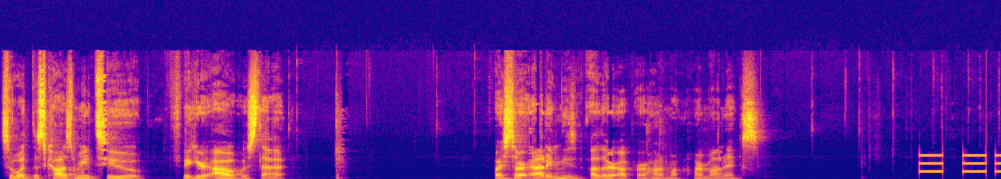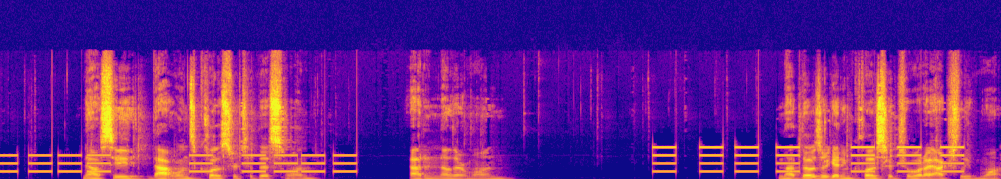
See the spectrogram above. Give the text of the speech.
So what this caused me to figure out was that if I start adding these other upper harmonics, now see, that one's closer to this one. Add another one. Now those are getting closer to what I actually want.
